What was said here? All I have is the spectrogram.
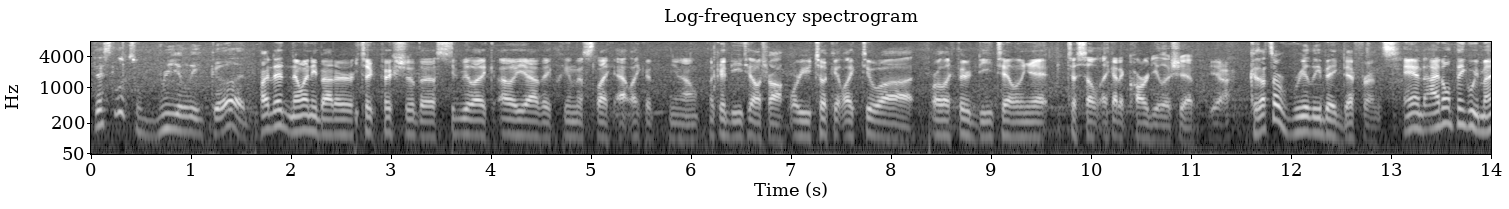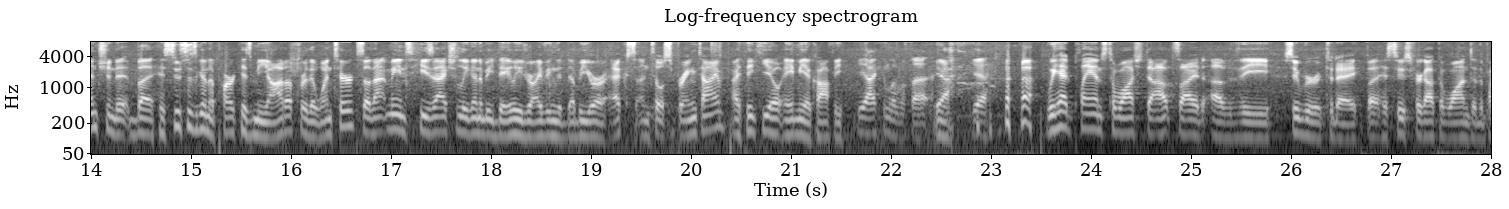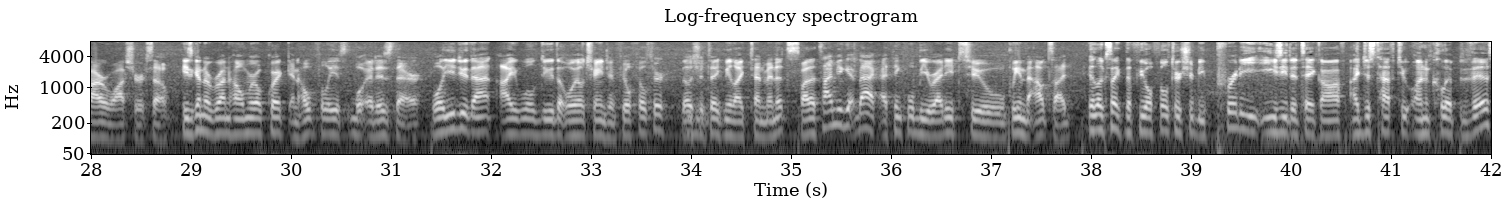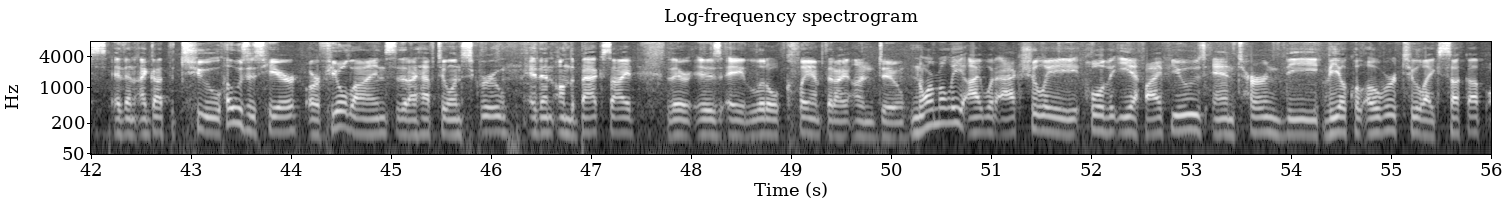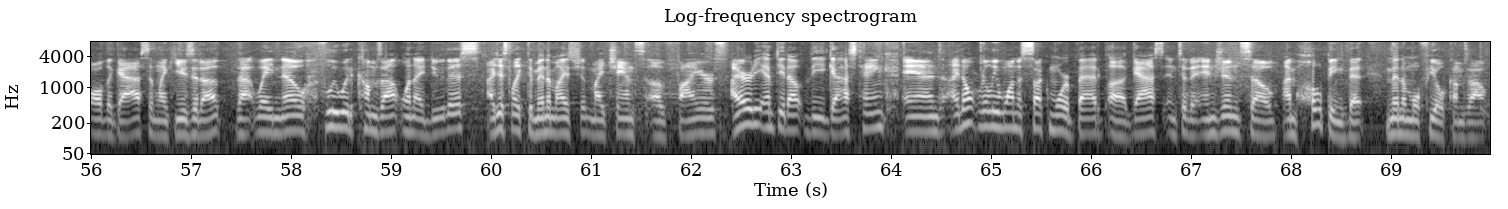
This looks really good. If I didn't know any better, you took a picture of this, you'd be like, oh yeah, they clean this like at like a, you know, like a detail shop. Or you took it like to a, or like they're detailing it to sell like at a car dealership. Yeah. Cause that's a really big difference. And I don't think we mentioned it, but Jesus is gonna park his Miata for the winter. So that means he's actually gonna be daily driving the WRX until springtime. I think he owe Amy a coffee. Yeah, I can live with that. Yeah. Yeah. we had plans to wash the outside of the Subaru today, but Jesus forgot the wand to the power washer. So he's gonna run home real quick and hopefully it's, well, it is there. While you do that, I will do the oil change and fuel filter. Those should take me like 10 minutes. By the time you get back, I think we'll be ready to clean the outside. It looks like the fuel filter should be pretty easy to take off. I just have to unclip this and then I got the two hoses here or fuel lines that I have to unscrew. And then on the back side, there is a little clamp that I undo. Normally I would actually pull the EFI fuse and turn the vehicle over to like suck up all the gas and like use it up. That way no fluid comes out when I do this. I just like to minimize my chance of fires. I already emptied out the gas tank and I don't really want to suck more bad uh, gas into the engine. So I'm hoping that minimal fuel comes out.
